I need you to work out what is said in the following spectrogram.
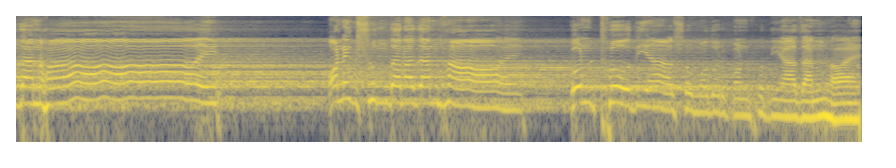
আজান হয়। অনেক সুন্দর আজান হয়। কণ্ঠ দিয়া সুমধুর কণ্ঠ দিয়া আজান হয়।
